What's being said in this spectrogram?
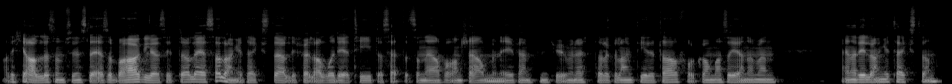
Og det er ikke alle som syns det er så behagelig å sitte og lese lange tekster. De føler aldri de har tid til å sette seg ned foran skjermen i 15-20 minutter, eller hvor lang tid det tar for å komme seg gjennom en, en av de lange tekstene.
